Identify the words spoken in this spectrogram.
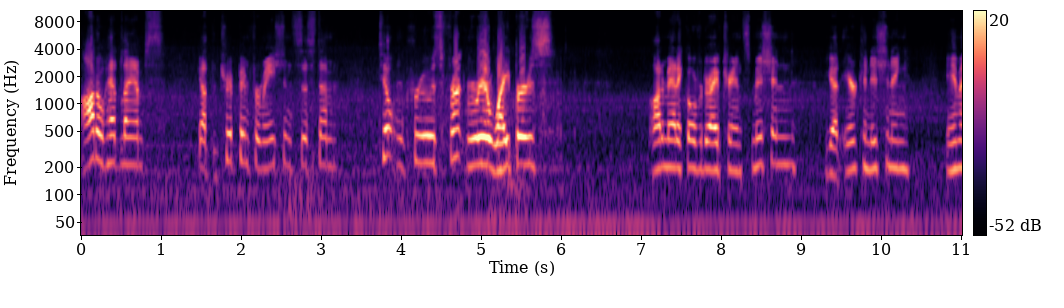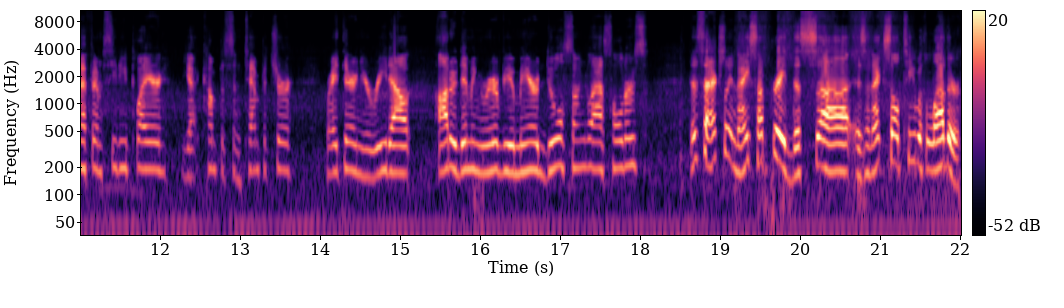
auto headlamps, got the trip information system, tilt and cruise, front and rear wipers, automatic overdrive transmission, you got air conditioning, AM FM CD player, you got compass and temperature right there in your readout, auto dimming rear view mirror, dual sunglass holders. This is actually a nice upgrade. This uh, is an XLT with leather.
